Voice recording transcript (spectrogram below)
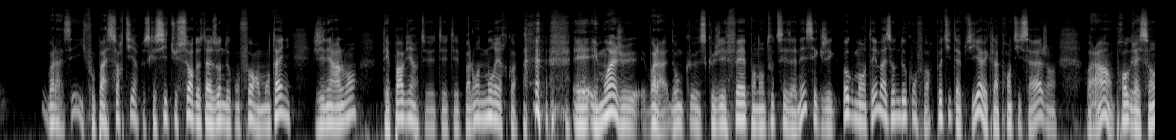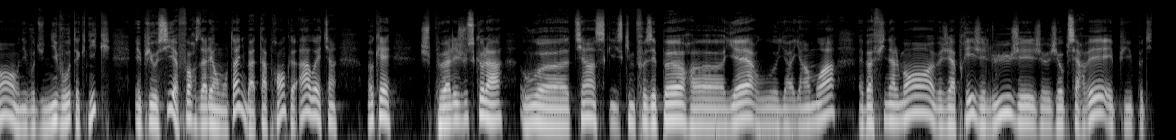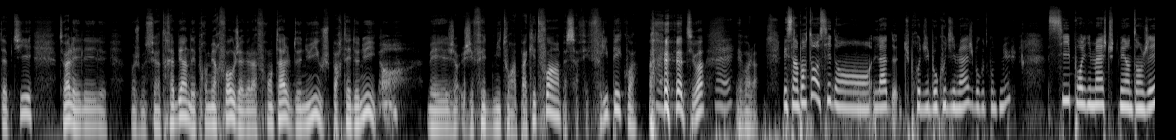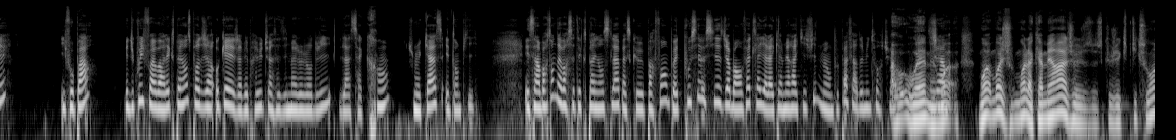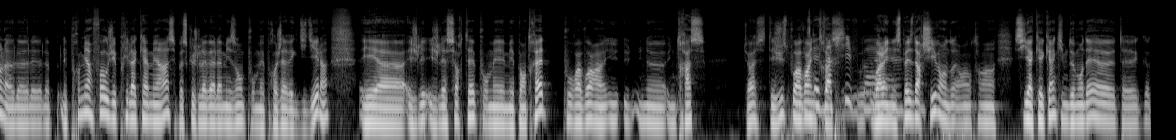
voilà, il faut pas sortir parce que si tu sors de ta zone de confort en montagne, généralement, t'es pas bien, t'es, pas loin de mourir, quoi. et, moi, je, voilà, donc euh, ce que j'ai fait pendant toutes ces années, c'est que j'ai augmenté ma zone de confort petit à petit avec l'apprentissage, en- voilà, en progressant au niveau du niveau technique. Et puis aussi, à force d'aller en montagne, bah, t'apprends que, ah ouais, tiens, ok, je peux aller jusque-là. Ou, euh, tiens, ce qui, ce qui me faisait peur euh, hier ou il y a, il y a un mois, eh ben, finalement, eh ben, j'ai appris, j'ai lu, j'ai observé. Et puis, petit à petit, tu vois, les, les- les- moi, je me souviens très bien des premières fois où j'avais la frontale de nuit, où je partais de nuit. Oh mais j'ai fait demi-tour un paquet de fois, hein, parce que ça fait flipper, quoi. tu vois? Et voilà. Mais c'est important aussi dans là tu produis beaucoup d'images, beaucoup de contenu. Si pour l'image tu te mets en danger, il faut pas. Et du coup, il faut avoir l'expérience pour dire OK, j'avais prévu de faire ces images aujourd'hui, là ça craint, je me casse et tant pis. Et c'est important d'avoir cette expérience-là parce que parfois on peut être poussé aussi à se dire bah en fait là il y a la caméra qui filme mais on peut pas faire demi-tour, tu vois. Ah ouais, mais moi, moi, moi, je- moi, la caméra, je- ce que j'explique souvent, la- la- la- la- les premières fois où j'ai pris la caméra, c'est parce que je l'avais à la maison pour mes projets avec Didier, là, et, euh, et je, l'ai- je la sortais pour mes, mes pantraides pour avoir un- une, une, une trace. Tu vois, c'était juste pour Une avoir une, espèce trace. d'archive, quoi. Voilà, une Euh, espèce d'archive. En, en- en- S'il y a quelqu'un qui me demandait euh,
